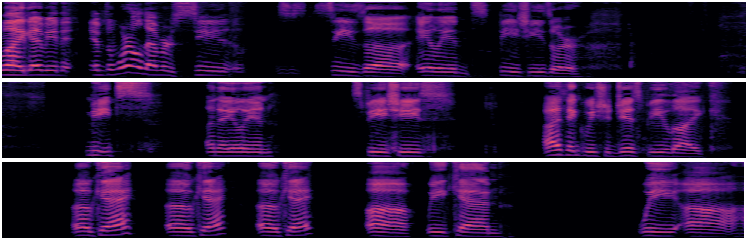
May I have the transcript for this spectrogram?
like, I mean, if the world ever sees sees uh alien species or meets an alien species, I think we should just be like, okay, okay, okay, uh, we can, we, uh,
